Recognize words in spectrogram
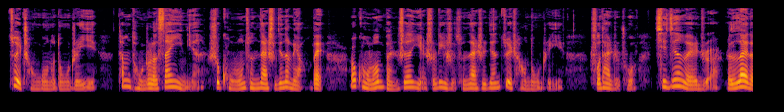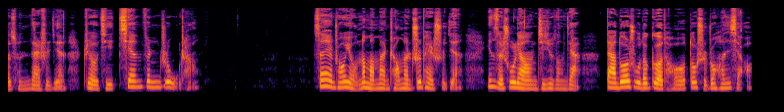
最成功的动物之一。他们统治了三亿年，是恐龙存在时间的两倍。而恐龙本身也是历史存在时间最长动物之一。福泰指出，迄今为止，人类的存在时间只有其千分之五长。三叶虫有那么漫长的支配时间，因此数量急剧增加。大多数的个头都始终很小，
